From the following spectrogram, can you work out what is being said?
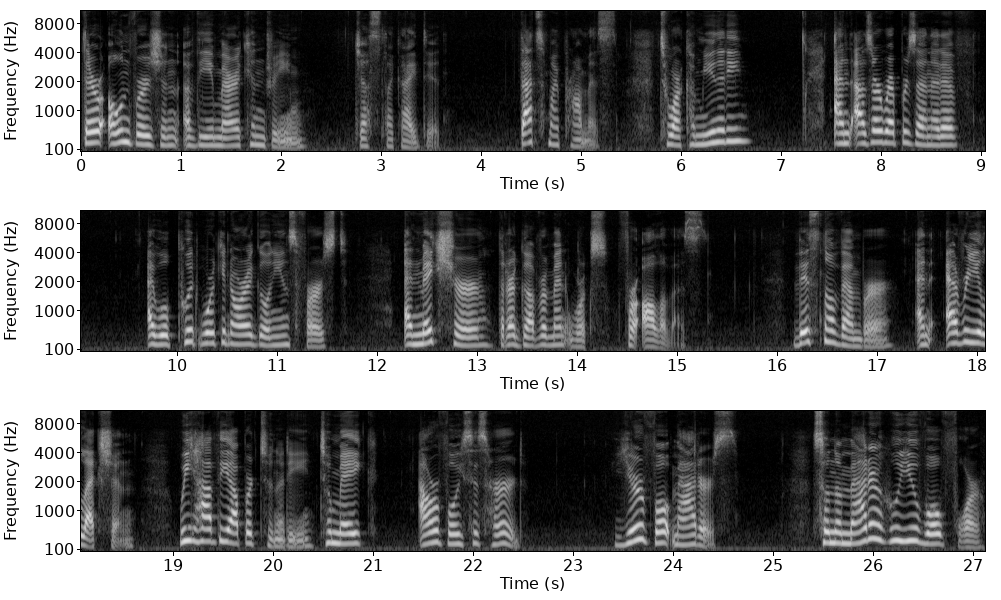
their own version of the American dream, just like I did. That's my promise to our community. And as our representative, I will put working Oregonians first and make sure that our government works for all of us. This November and every election, we have the opportunity to make our voices heard. Your vote matters. So no matter who you vote for,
